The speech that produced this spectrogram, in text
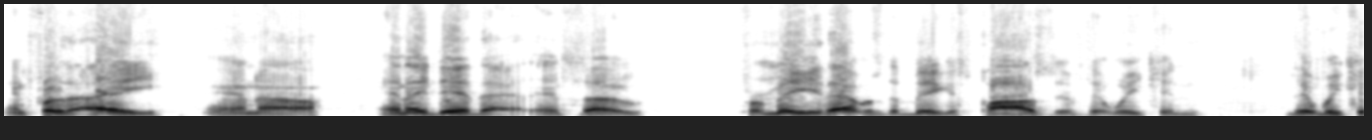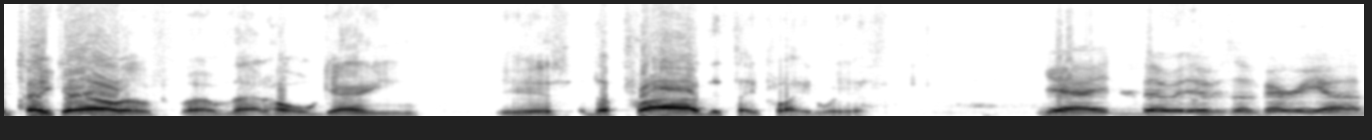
and for the A. And, uh, and they did that. And so, for me, that was the biggest positive that we can that we could take out of, of that whole game is the pride that they played with. Yeah, it, it was a very uh,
